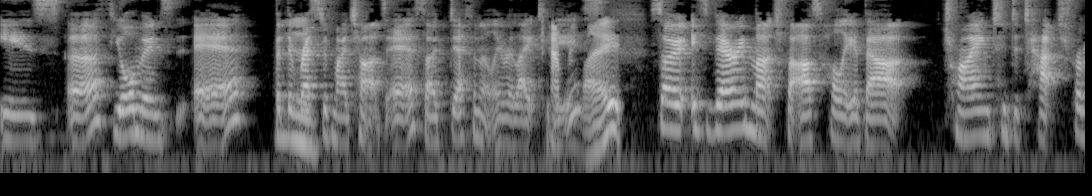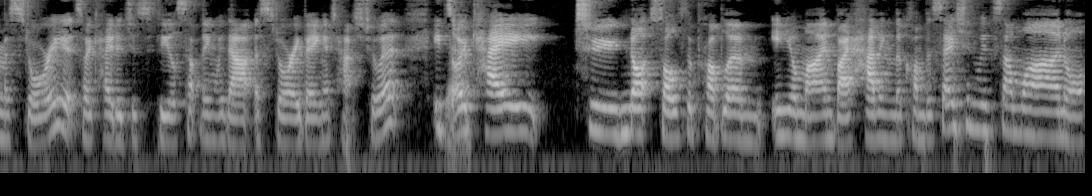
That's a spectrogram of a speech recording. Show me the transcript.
is earth, your moon's air, but the Mm. rest of my chart's air, so I definitely relate to Can this. relate. So it's very much for us, Holly, about trying to detach from a story. It's okay to just feel something without a story being attached to it. It's Yeah. okay to not solve the problem in your mind by having the conversation with someone or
